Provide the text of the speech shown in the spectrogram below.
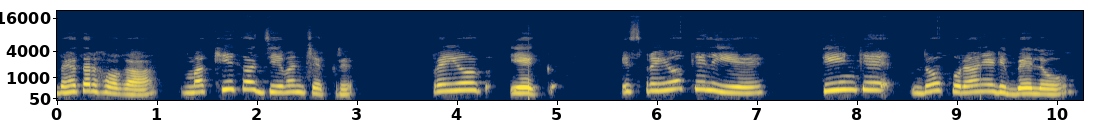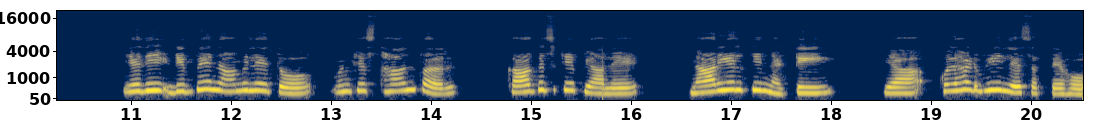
बेहतर होगा। मक्खी का जीवन चक्र। प्रयोग एक। इस प्रयोग के लिए तीन के दो पुराने डिब्बे लो। यदि डिब्बे ना मिले तो उनके स्थान पर कागज़ के प्याले, नारियल की नट्टी या कुल्हड़ भी ले सकते हो।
